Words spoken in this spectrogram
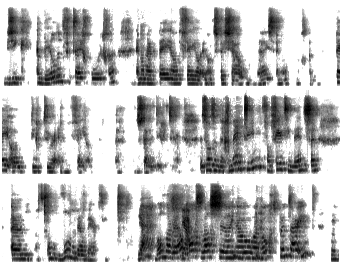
muziek en beelden vertegenwoordigen. En dan naar PO, VO en ook speciaal onderwijs. En ook nog een PO-directeur en een VO. Uh, ondersteunende directeur. Dus het was een gemeen team van 14 mensen, um, wat wonderwel werkte. Ja, wonderwel. Ja. Wat was uh, jouw uh, hoogtepunt daarin? Hm.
